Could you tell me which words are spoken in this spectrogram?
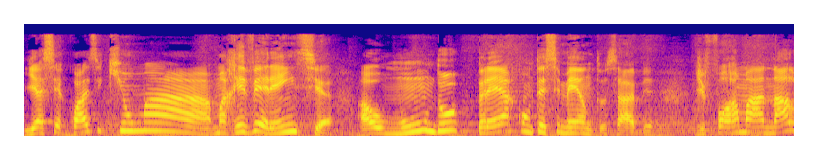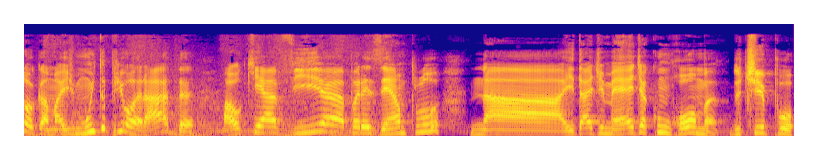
ia ser quase que uma, uma reverência ao mundo pré-acontecimento, sabe? De forma análoga, mas muito piorada ao que havia, por exemplo, na Idade Média com Roma. Do tipo,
